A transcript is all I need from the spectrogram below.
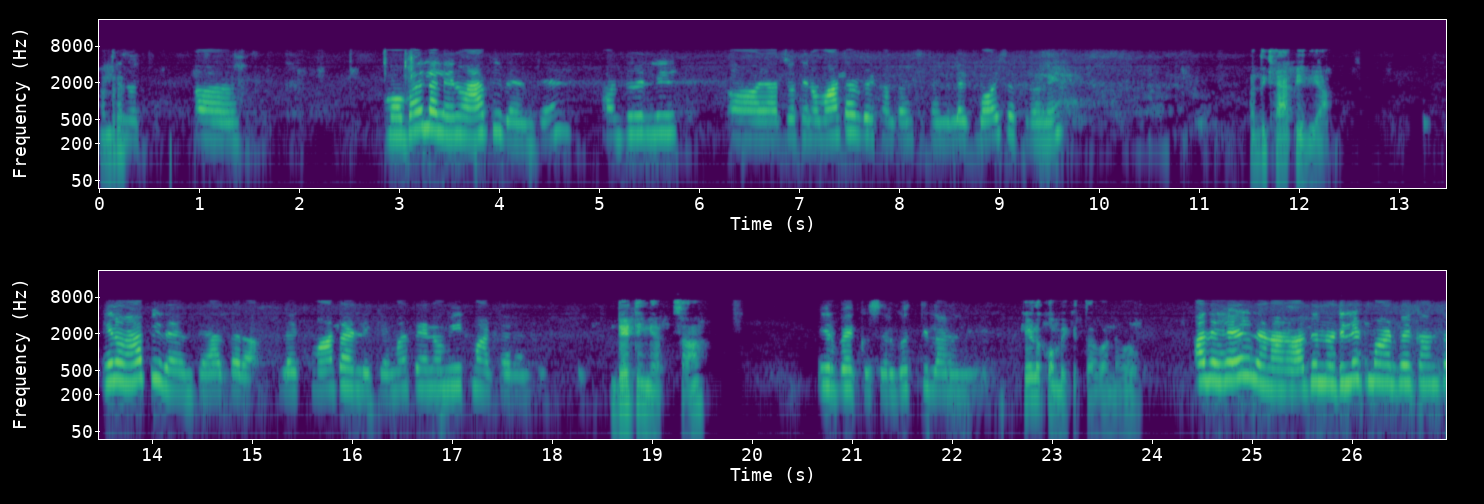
ಅಂದ್ರೆ? ಮೊಬೈಲ್ ಅಲ್ಲಿ ಏನೋ ಆ್ಯಪ್ ಇದೆ ಅಂತೆ ಅದರಲ್ಲಿ ಯಾರ ಜೊತೆನೋ ಮಾತಾಡ್ಬೇಕಂತ ಅನ್ಸುತ್ತೆ ಲೈಕ್ ಬಾಯ್ಸ್ ಹತ್ರನೇ. ಅದಕ್ಕೆ ಇದೆಯಾ? ಏನೋ ಆ್ಯಪ್ ಇದೆ ಅಂತೆ ಆ ತರ ಲೈಕ್ ಮಾತಾಡ್ಲಿಕ್ಕೆ ಮತ್ತೆ ಏನೋ ಮೀಟ್ ಮಾಡ್ತಾರಂತೆ. ಡೇಟಿಂಗ್ ಆ್ಯಪ್ಸಾ ಇರ್ಬೇಕು ಸರ್ ಗೊತ್ತಿಲ್ಲ ನನಗೆ. ಕೇಳ್ಕೊಬೇಕಿತ್ತಲ್ವಾ ನೀವು? ಅದೇ ಹೇಳಿದೆ ನಾನು ಅದನ್ನು ಡಿಲೀಟ್ ಮಾಡ್ಬೇಕಂತ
